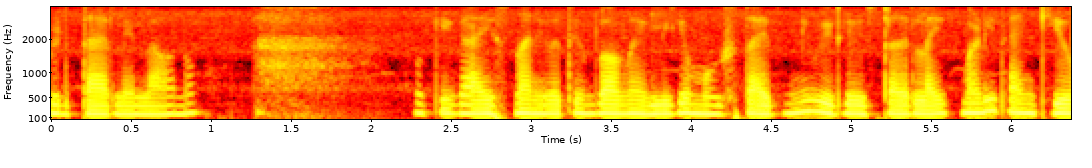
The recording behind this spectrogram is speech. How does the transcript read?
ಬಿಡ್ತಾ ಇರಲಿಲ್ಲ ಅವನು. ಓಕೆ ಗಾಯ್ಸ್ ನಾನು ಇವತ್ತಿನ ಬ್ಲಾಗ್ನ ಇಲ್ಲಿಗೆ ಮುಗಿಸ್ತಾ ಇದ್ದೀನಿ. ವಿಡಿಯೋ ಇಷ್ಟ ಆದರೆ ಲೈಕ್ ಮಾಡಿ. ಥ್ಯಾಂಕ್ ಯು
